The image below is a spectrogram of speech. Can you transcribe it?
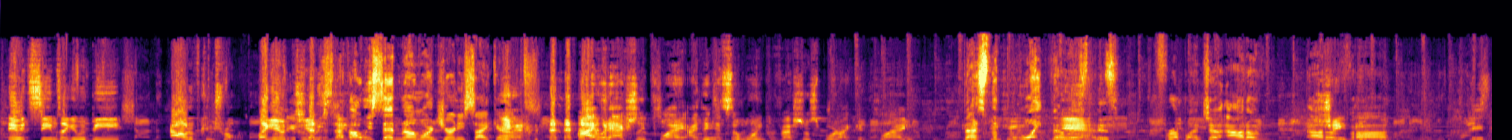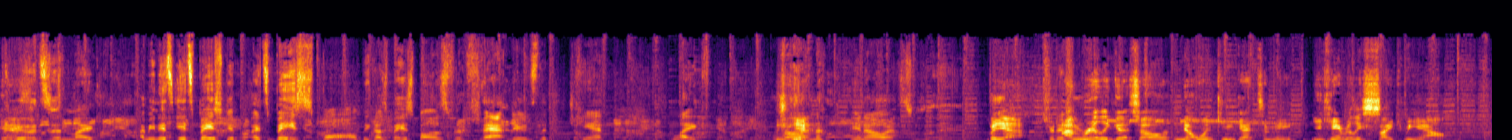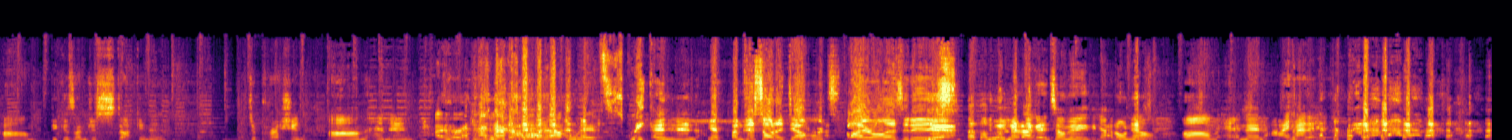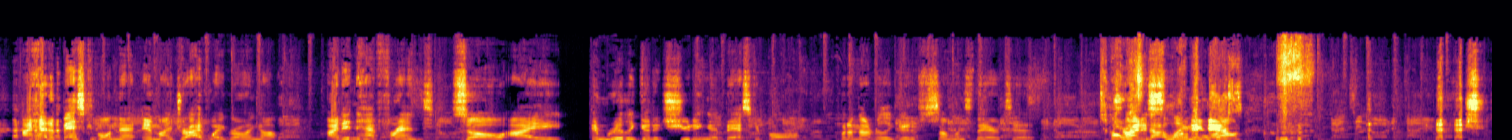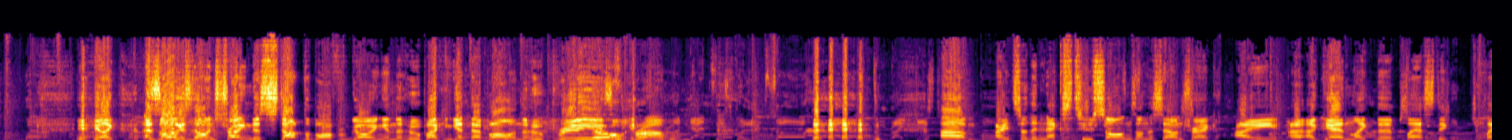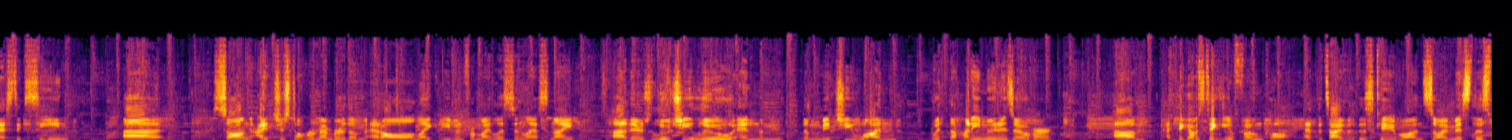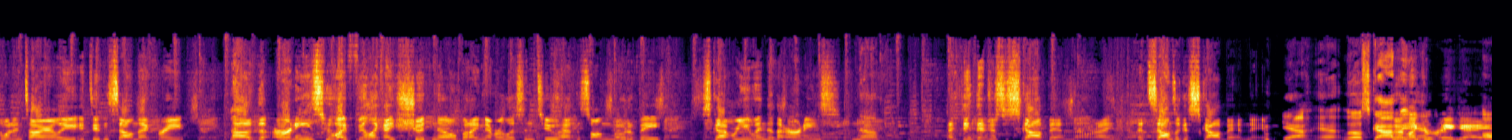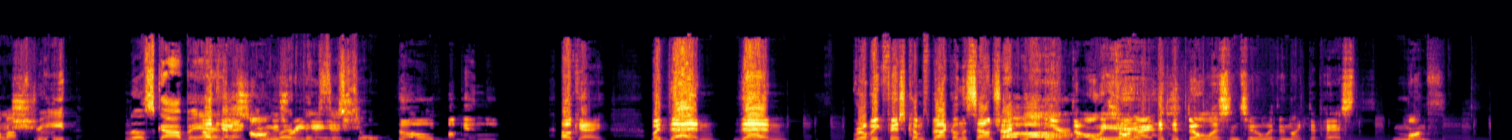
it seems like it would be out of control. Like it would just. I thought we said no more Journey Psych Yeah. I would actually play. I think it's the one professional sport I could play. That's the because- point, though. Yeah. Is that it's for a bunch of out of out Shape of uh, people. Yeah. dudes and like. I mean, it's it's basketball. It's baseball because baseball is for fat dudes that can't like run. You know, it's But yeah, I'm really good. So no one can get to me. You can't really psych me out um, because I'm just stuck in a depression. Um, and then, I heard your sister's going out with Squeak. and then, Here, I'm just on a downward spiral as it is. yeah, yeah, you're not gonna tell me anything I don't know. Um, and then I had a, I had a basketball net in my driveway growing up. I didn't have friends, so I am really good at shooting a basketball, but I'm not really good if someone's there to try to slow like me down. Yeah, you're like, as long as no one's trying to stop the ball from going in the hoop, I can get that ball in the hoop pretty No easily. problem. Um, all right, so the next two songs on the soundtrack, I uh, again like the plastic Plasticine uh, song. I just don't remember them at all. Like even from my listen last night, uh, there's Lucci Lou and the the Michi one with the honeymoon is over. Um, I think I was taking a phone call at the time that this came on, so I missed this one entirely. It didn't sound that great. Uh, the Ernies, who I feel like I should know, but I never listened to, have the song Motivate. Scott, were you into the Ernies? No. I think they're just a ska band, though, right? It sounds like a ska band name. Yeah, yeah. Little ska They're band like a reggae. on my street. Little ska band. Okay. This song is Everybody thinks reggae-ish. so- So fucking. Okay, but then, then, Reel Big Fish comes back on the soundtrack with beer. The only Yeah. song I still listen to within like the past month.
